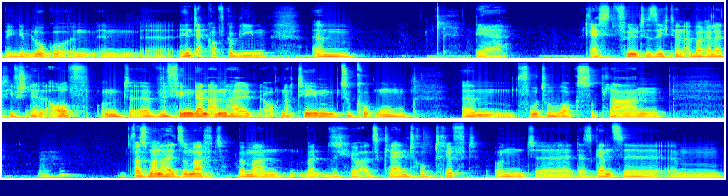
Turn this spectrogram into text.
wegen dem Logo im, im äh, Hinterkopf geblieben. Ähm, der Rest füllte sich dann aber relativ schnell auf und äh, wir fingen dann an, halt auch nach Themen zu gucken, ähm, Fotowalks zu planen. Mhm. Was man halt so macht, wenn man, man sich als kleinen Trupp trifft und äh, das Ganze ähm,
